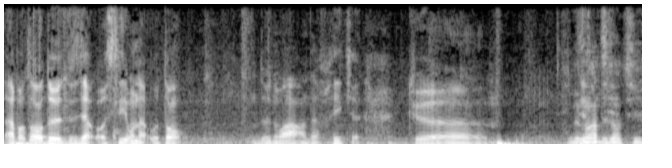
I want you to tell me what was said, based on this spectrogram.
important de, de se dire aussi on a autant de Noirs d'Afrique que euh, Le des noir Antilles. des Antilles.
